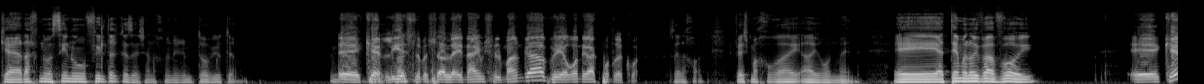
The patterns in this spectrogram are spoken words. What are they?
כי אנחנו עשינו פילטר כזה שאנחנו נראים טוב יותר. כן, לי יש למשל עיניים של מנגה, וירון נראה כמו דרקון. זה נכון. ויש מאחוריי איירון מן. אה, אתם על אוי ואבוי, אה, כן,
